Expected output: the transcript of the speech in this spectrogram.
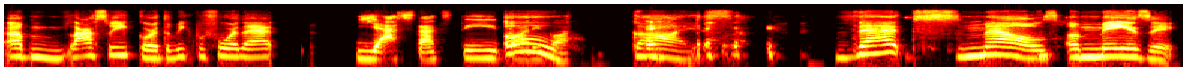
um last week or the week before that? Yes, that's the body oh, guys, that smells amazing.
